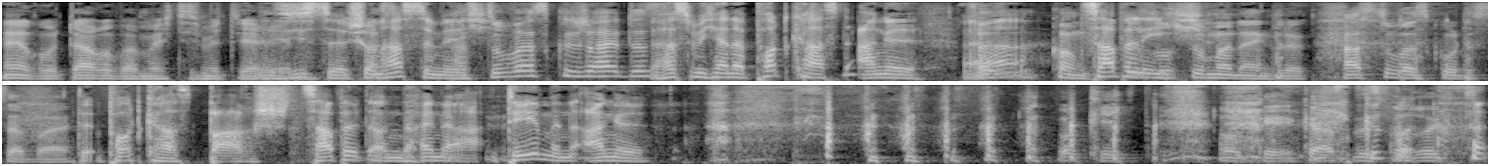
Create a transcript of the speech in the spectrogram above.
Ja gut, darüber möchte ich mit dir Da reden. siehst du, schon hast du mich. Hast du was Gescheites? Da hast du mich an der Podcast-Angel. Ja? Komm, Zappel ich. du mal dein Glück. Hast du was Gutes dabei? Der Podcast-Barsch zappelt an deiner Themenangel. Okay, okay, Carsten ist verrückt.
